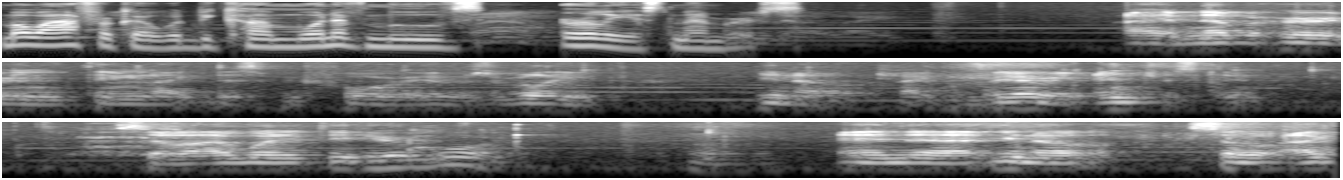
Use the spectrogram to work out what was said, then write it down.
Mo Africa would become one of MOVE's earliest members. I had never heard anything like this before. It was really, you know, like very interesting. So I wanted to hear more. And, uh, you know, so I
